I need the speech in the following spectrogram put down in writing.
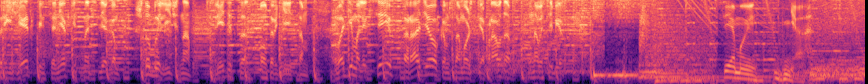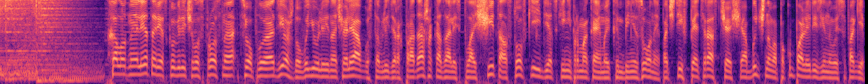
приезжает к пенсионерке с ночлегом, чтобы лично встретиться с полтергейстом. Вадим Алексеев, радио «Комсомольская правда», Новосибирск. Темы дня. Холодное лето резко увеличило спрос на теплую одежду. В июле и начале августа в лидерах продаж оказались плащи, толстовки и детские непромокаемые комбинезоны. Почти в пять раз чаще обычного покупали резиновые сапоги.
